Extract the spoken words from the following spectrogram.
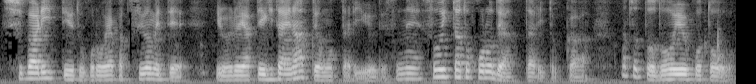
縛りっていうところをやっぱ強めていろいろやっていきたいなって思った理由ですね。そういったところであったりとか、まあ、ちょっとどういうことを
